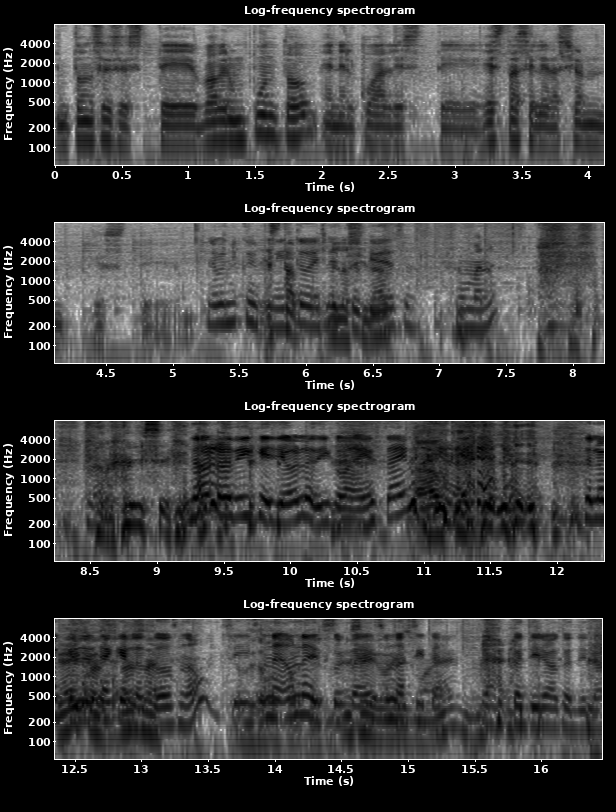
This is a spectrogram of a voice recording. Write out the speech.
Entonces, este, va a haber un punto en el cual, este, esta aceleración, este, Lo único infinito es la velocidad. estupidez humana. sí. No lo dije yo, lo dijo Einstein. Ah, ok. Solo que decía que los dos, ¿no? Sí, una, una disculpa, es una cita. ¿eh? Ya, continúa, continúa.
